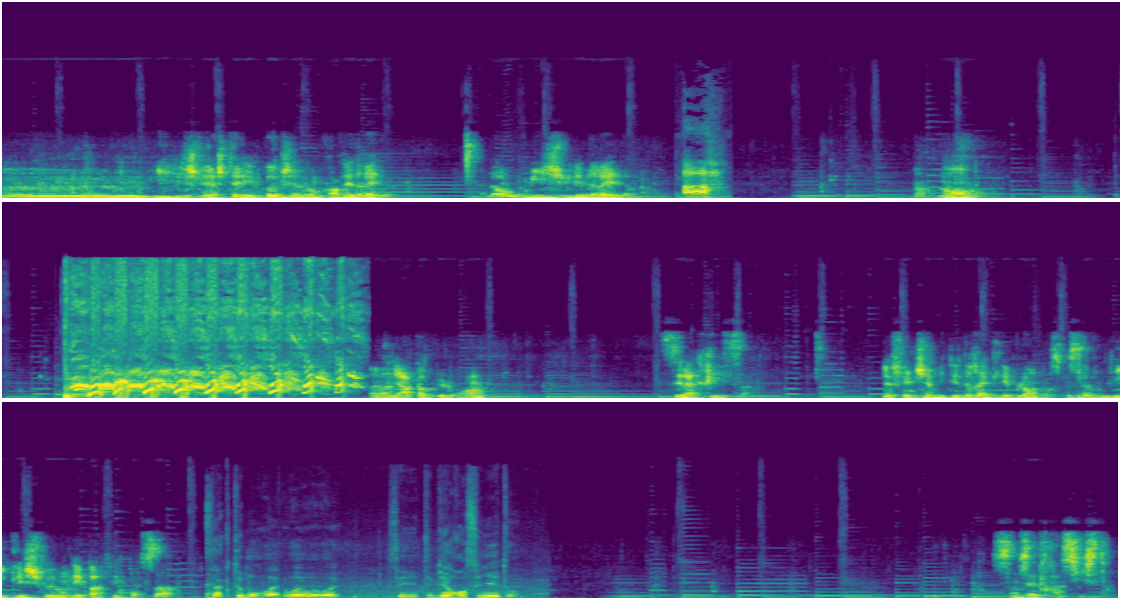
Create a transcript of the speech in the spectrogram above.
Euh, il- je l'ai acheté à l'époque, j'avais encore des dreads. Alors oui, j'ai eu des dreads. Ah Maintenant... Alors, on n'ira pas plus loin. C'est la crise. Ne faites jamais des dreads les blancs parce que ça vous nique les cheveux, on n'est pas fait pour ça. Exactement, ouais, ouais, ouais, ouais. T'es bien renseigné, toi. Sans être raciste.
